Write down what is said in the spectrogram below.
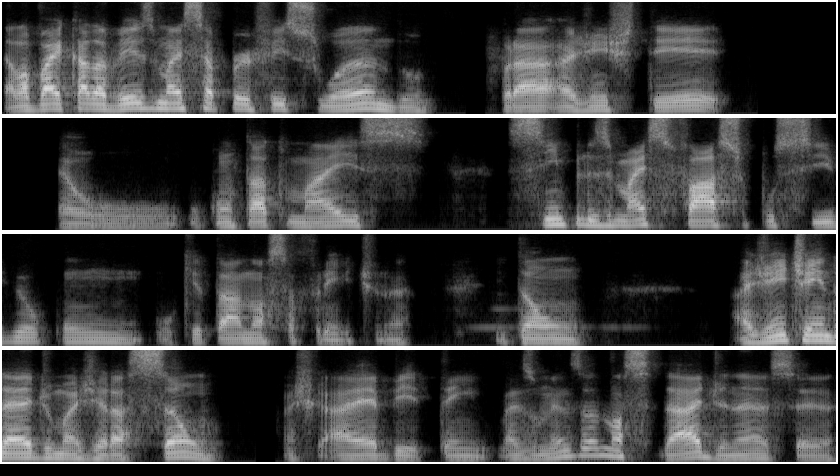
ela vai cada vez mais se aperfeiçoando para a gente ter é, o, o contato mais simples e mais fácil possível com o que está à nossa frente, né? Então, a gente ainda é de uma geração, acho que a Abby tem mais ou menos a nossa idade, né? Você,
